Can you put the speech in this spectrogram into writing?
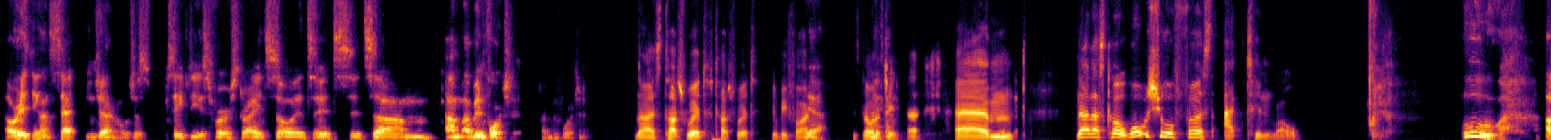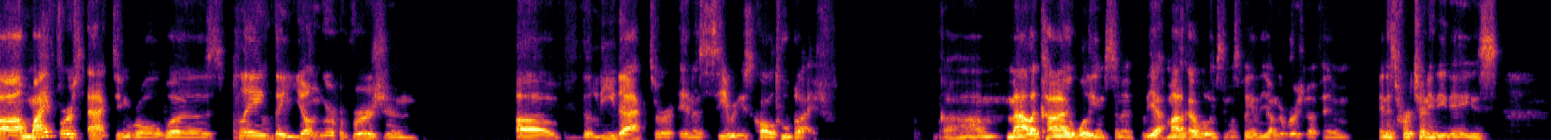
Or anything on set in general, just safety is first, right? So it's it's it's um I'm, I've been fortunate. I've been fortunate. Nice. Touch wood. Touch wood. You'll be fine. Yeah. Don't want to jinx that. Um, no, that's cool. What was your first acting role? Ooh, uh, my first acting role was playing the younger version of the lead actor in a series called Hoop Life. Um, Malachi Williamson, yeah, Malachi Williamson was playing the younger version of him in his fraternity days,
